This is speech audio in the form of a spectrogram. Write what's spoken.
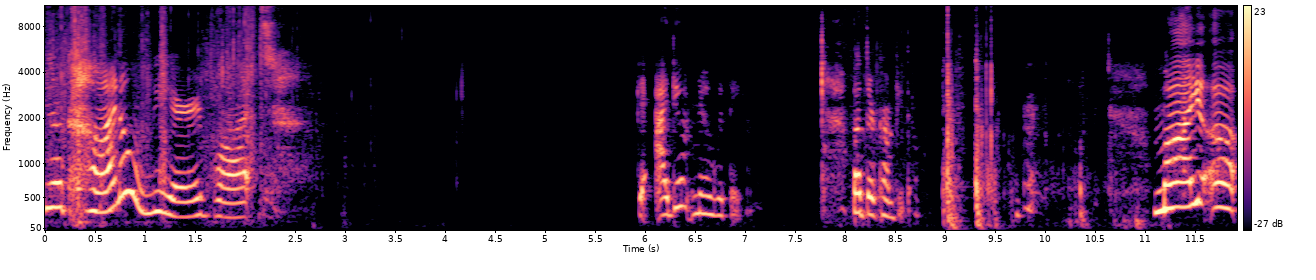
You're kind of weird, but yeah, I don't know what they are, but they're comfy though. My uh,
